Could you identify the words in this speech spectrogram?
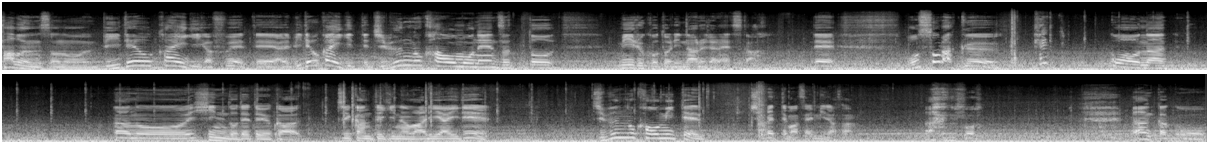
多分そのビデオ会議が増えてあれビデオ会議って自分の顔もねずっと見ることになるじゃないですか。でおそらく結構なあの頻度でというか時間的な割合で自分の顔見て喋ってません？皆さん。あのなんかこ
